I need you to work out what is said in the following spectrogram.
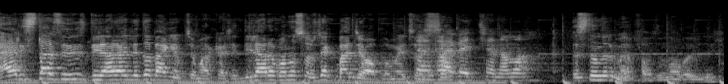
eğer isterseniz Dilara ile de ben yapacağım arkadaşlar. Dilara bana soracak, ben cevaplamaya Sen çalışacağım. kaybedeceksin ama. Islanırım en fazla ne olabilir ki?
